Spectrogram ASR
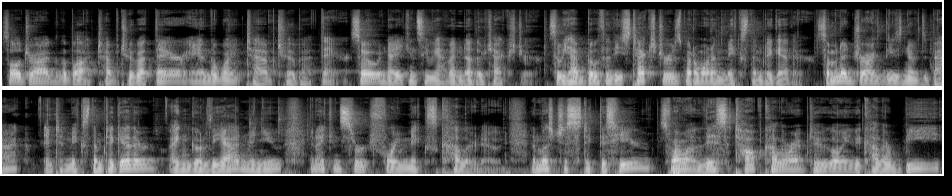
So I'll drag the black tab to about there and the white tab to about there. So now you can see we have another texture. So we have both of these textures, but I want to mix them together. So I'm going to drag these nodes back, and to mix them together, I can go to the add menu and I can search for a mix color node. And let's just stick this here. So I want this top color ramp to go into color B,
